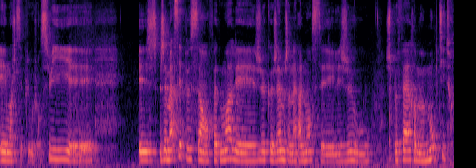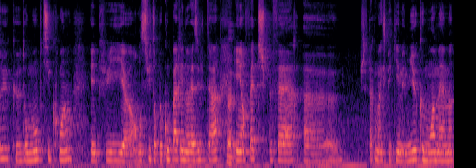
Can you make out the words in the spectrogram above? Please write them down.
Et moi, je sais plus où j'en suis. Et j'aime assez peu ça en fait. Moi, les jeux que j'aime généralement, c'est les jeux où je peux faire mon petit truc dans mon petit coin et puis euh, ensuite on peut comparer nos résultats. Ouais. Et en fait, je peux faire, euh, je sais pas comment expliquer, mais mieux que moi-même.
